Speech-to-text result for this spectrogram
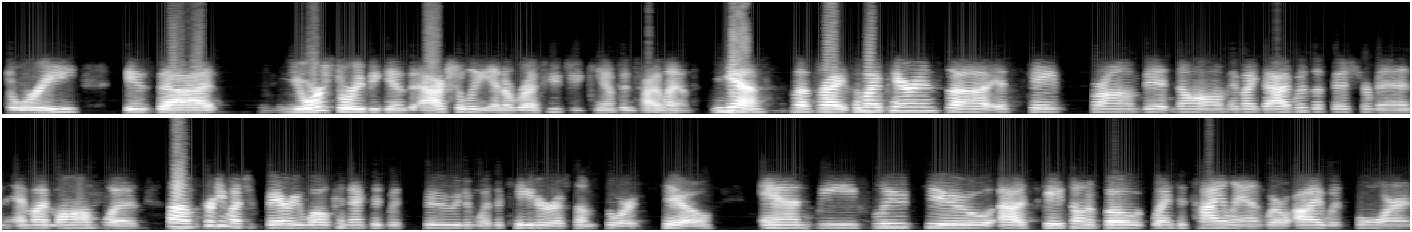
story is that your story begins actually in a refugee camp in Thailand. Yes, that's right. So my parents uh, escaped from Vietnam, and my dad was a fisherman, and my mom was um, pretty much very well connected with food and was a caterer of some sort too. And we flew to, uh, escaped on a boat, went to Thailand where I was born,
